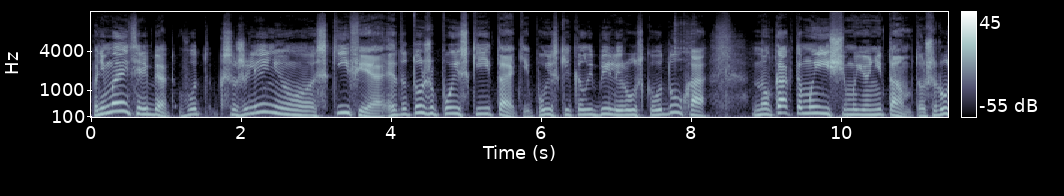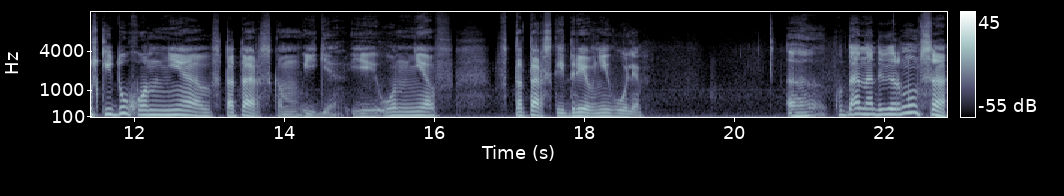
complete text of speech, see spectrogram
Понимаете, ребят, вот, к сожалению, Скифия – это тоже поиски Итаки, поиски колыбели русского духа, но как-то мы ищем ее не там, потому что русский дух, он не в татарском иге, и он не в, в татарской древней воле. Э, куда надо вернуться?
